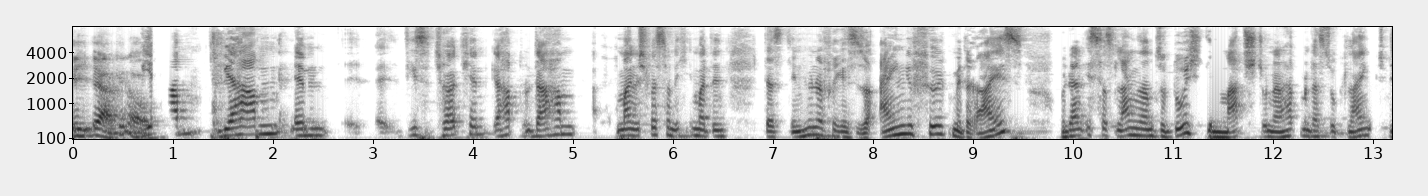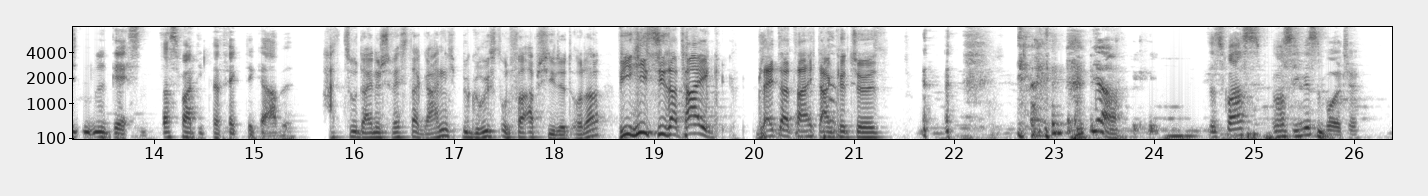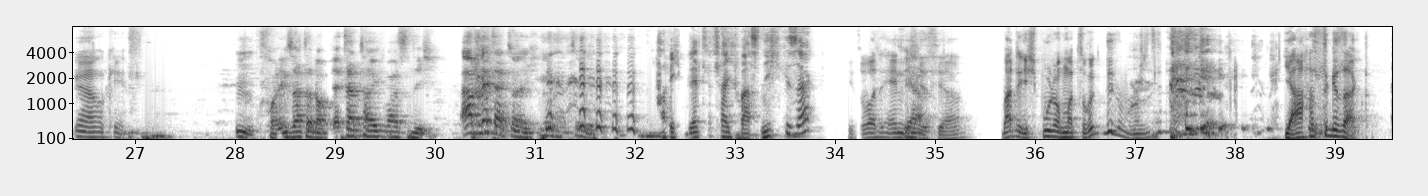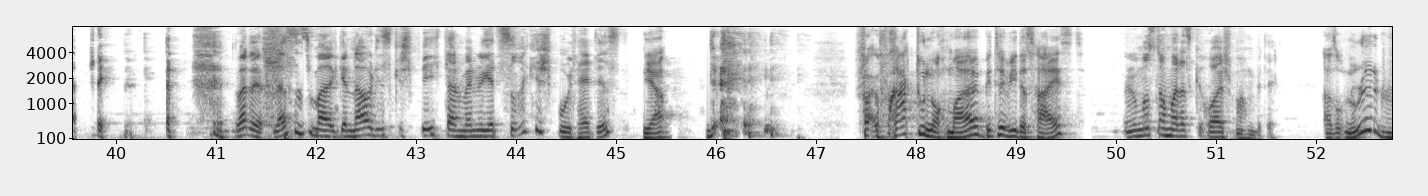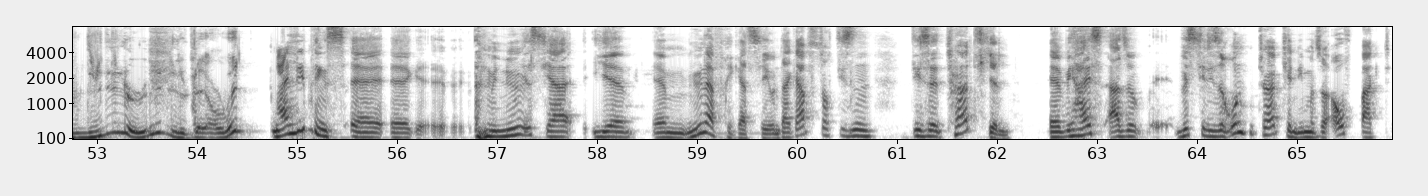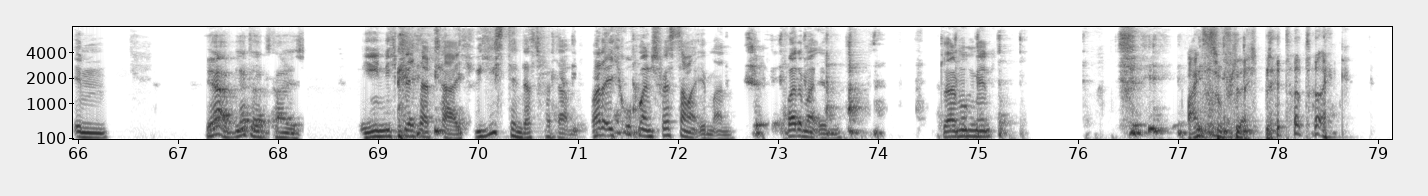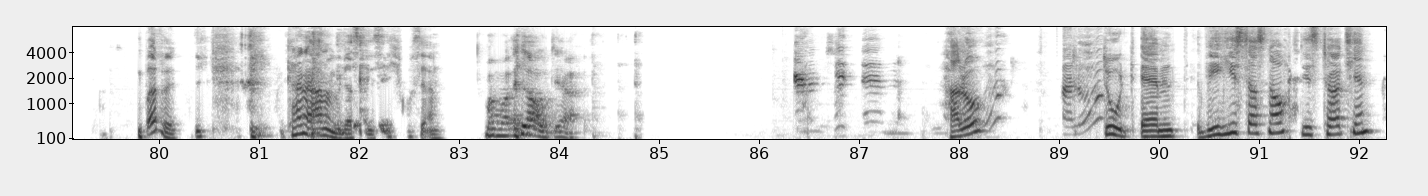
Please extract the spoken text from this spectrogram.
Ich, ja, genau. Wir haben, wir haben ähm, äh, diese Törtchen gehabt und da haben meine Schwester und ich immer den, das, den Hühnerfrikassee so eingefüllt mit Reis und dann ist das langsam so durchgematscht und dann hat man das so klein geschnitten und gegessen. Das war die perfekte Gabel. Hast du deine Schwester gar nicht begrüßt und verabschiedet, oder? Wie hieß dieser Teig? Blätterteig, danke, tschüss. Ja, das war's, was ich wissen wollte. Ja, okay. Vorhin sagt er noch, Blätterteig war es nicht. Ah, Blätterteig. Ja, natürlich. Habe ich Blätterteig was nicht gesagt? Sowas ähnliches, ja. Warte, ich spule noch mal zurück. Ja, hast du gesagt. Warte, lass uns mal genau dieses Gespräch dann, wenn du jetzt zurückgespult hättest. Ja. Fra- Frag du noch mal, bitte, wie das heißt. Du musst noch mal das Geräusch machen, bitte. Also. Mein Lieblingsmenü äh, äh, Menü ist ja hier ähm, Hühnerfrikassee und da gab's doch diesen diese Törtchen. Äh, wie heißt also äh, wisst ihr diese runden Törtchen, die man so aufbackt im Ja, Blätterteig. Nee, nicht Blätterteig. Wie hieß denn das verdammt? Warte, ich rufe meine Schwester mal eben an. Warte mal eben. Kleinen Moment. Meinst du vielleicht Blätterteig? Warte. Ich, ich, keine Ahnung, wie das hieß. Ich rufe sie an. Mach mal laut, ja. Hallo? Hallo? Du, ähm, wie hieß das noch, dieses Törtchen?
